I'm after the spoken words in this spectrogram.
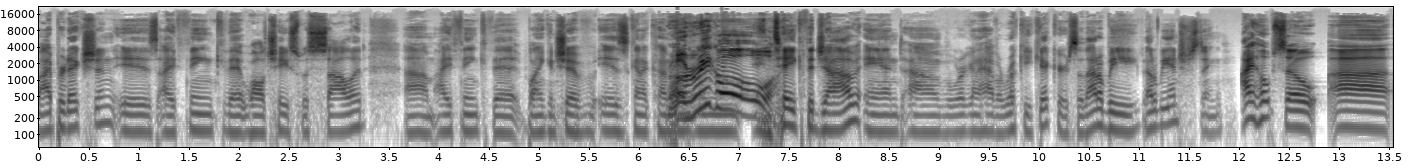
my prediction is I think that while Chase was solid, um, I think that Blankenship is going to come in and- Rodrigo! and take the job, and um, we're going to have a rookie kicker. So that'll be that'll be interesting. I hope so. Uh,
